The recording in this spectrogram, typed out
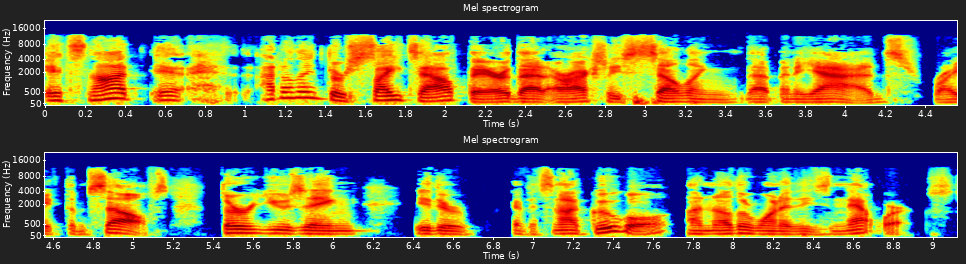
it's not eh, i don't think there's sites out there that are actually selling that many ads right themselves. They're using either if it's not google another one of these networks.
